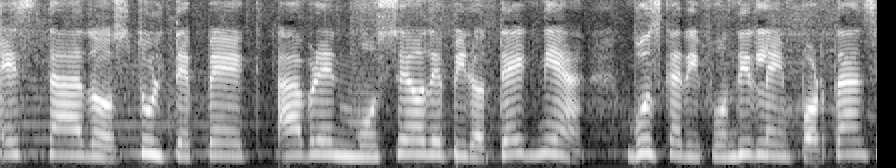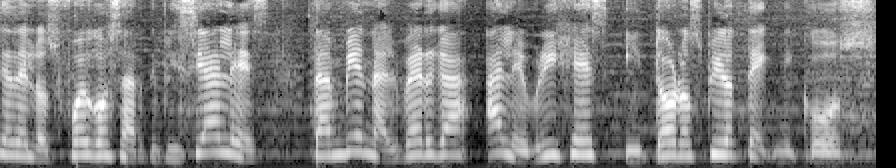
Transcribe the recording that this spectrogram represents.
Estados, Tultepec, abren Museo de Pirotecnia. Busca difundir la importancia de los fuegos artificiales. También alberga alebrijes y toros pirotécnicos.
